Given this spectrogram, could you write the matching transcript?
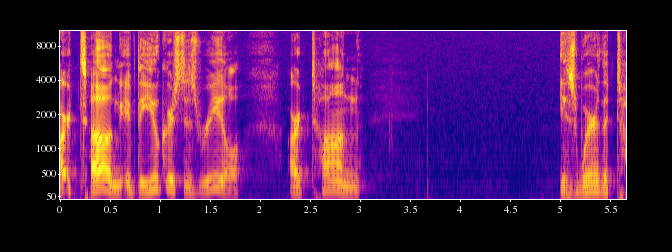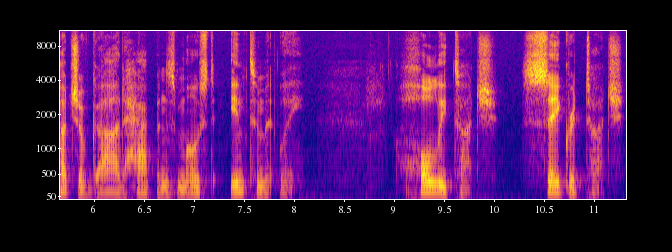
our tongue, if the Eucharist is real, our tongue is where the touch of God happens most intimately. Holy touch, sacred touch,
